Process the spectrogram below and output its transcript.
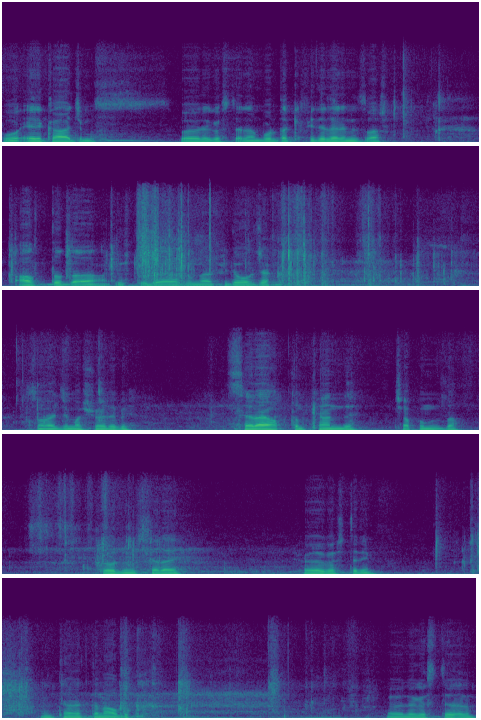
Bu erik ağacımız. Böyle gösteren. Buradaki fidelerimiz var. Altta da üstte de bunlar fide olacak. Sonracıma şöyle bir sera yaptım kendi çapımızda. Gördüğünüz serayı şöyle göstereyim. İnternetten aldık. Öyle gösterelim.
